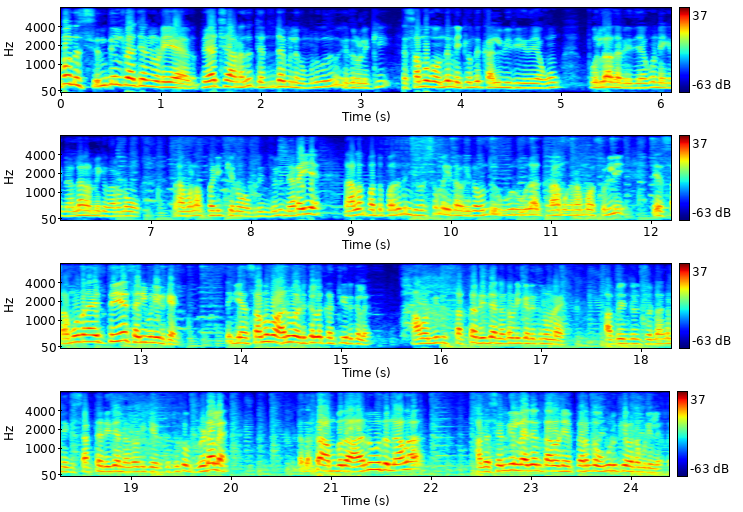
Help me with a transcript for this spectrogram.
அப்போ அந்த செந்தில்ராஜனுடைய பேச்சானது தென் தமிழகம் முழுவதும் எதிரொலிக்கு. சமூகம் வந்து இன்னைக்கு வந்து கல்வி ரீதியாகவும் பொருளாதார ரீதியாகவும் இன்னைக்கு நல்ல நிலைமைக்கு வரணும். நாமெல்லாம் படிக்கணும் அப்படின்னு சொல்லி நிறைய நான்லாம் பத்து பதினஞ்சு வருஷமாக இதை இதை வந்து ஊர் ஊராக கிராம கிராமமாக சொல்லி என் சமுதாயத்தையே சரி பண்ணியிருக்கேன். இன்னைக்கு என் சமூகம் அறுவ அடுக்கல கத்தி இருக்கல. அவன் மீது சட்ட ரீதியாக நடவடிக்கை எடுக்கணும்னே அப்படின்னு சொல்லி சொன்னாங்க. இன்னைக்கு சட்ட ரீதியாக நடவடிக்கை எடுக்கிறதுக்கு விடலை. கிட்டத்தட்ட ஐம்பது அறுபது நாளாக அந்த செந்தில் ராஜன் தன்னுடைய பிறந்த ஊருக்கே வர முடியல.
